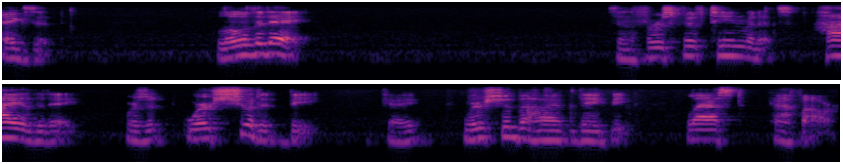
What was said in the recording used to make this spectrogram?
exit? Low of the day. It's in the first 15 minutes. High of the day. Where's it? Where should it be? Okay. Where should the high of the day be? Last half hour.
